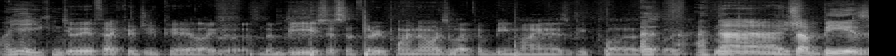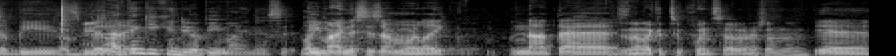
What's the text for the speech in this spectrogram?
Oh yeah, you can Do do. they affect your GPA? Like the, the B is just a 3.0 or is it like a B minus, B plus? I, like, I Nah, it's should- a B is a B. A It's B like, think you can do a B minus. B minuses are more like not that. isn't that like a 2.7 or something? Yeah,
